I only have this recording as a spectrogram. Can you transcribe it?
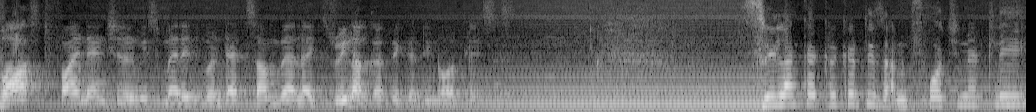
vast financial mismanagement at somewhere like Sri Lanka cricket in all places? Sri Lanka cricket is unfortunately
